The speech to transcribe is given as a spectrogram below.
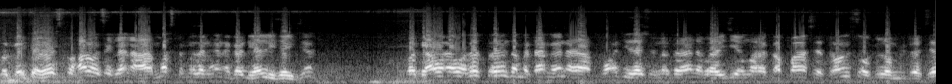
બાકી અત્યારે રસ્તો સારો છે, એટલે એને આ મસ્ત મજાની છે ને, ગાડી હાલી જાય છે. બાકી આવો નવો રસ્તો છે ને, તમે ટાઈમે એને પહોંચી જશો, નકર એને ભાઈ જે અમારા કપા ત્રણસો કિલોમીટર છે.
